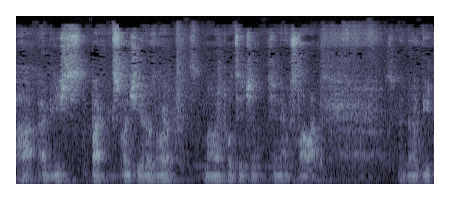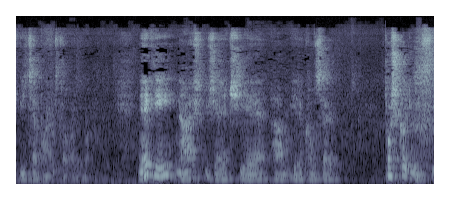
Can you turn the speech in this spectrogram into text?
A, a když pak skončí rozhovor, máme pocit, že, že neustále jsme byli vyčerpáni z toho rozhovoru. Někdy náš řeč je, um, je dokonce poškodující.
